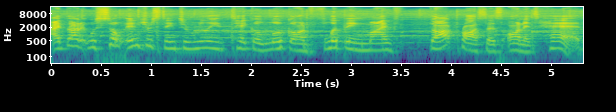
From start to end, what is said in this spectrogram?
I thought it was so interesting to really take a look on flipping my thought process on its head.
